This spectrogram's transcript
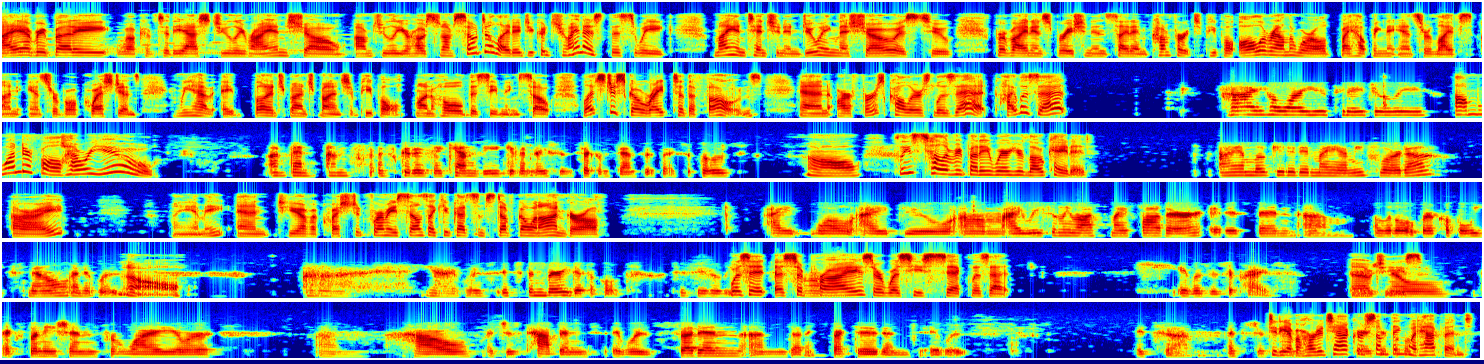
Hi, everybody. Welcome to the Ask Julie Ryan show. I'm Julie, your host, and I'm so delighted you could join us this week. My intention in doing this show is to provide inspiration, insight, and comfort to people all around the world by helping to answer life's unanswerable questions. And we have a bunch, bunch, bunch of people on hold this evening. So let's just go right to the phones. And our first caller is Lizette. Hi, Lizette. Hi, how are you today, Julie? I'm wonderful. How are you? I'm been, I'm as good as I can be given recent circumstances, I suppose. Oh, please tell everybody where you're located. I am located in Miami, Florida. All right. Miami. And do you have a question for me? Sounds like you've got some stuff going on, girl. I well, I do. Um, I recently lost my father. It has been um, a little over a couple weeks now, and it was. Oh. Uh, yeah, it was. It's been very difficult to say the least. Was it a surprise, um, or was he sick, Lizette? It was a surprise. There oh, geez. No explanation for why or um, how it just happened. It was sudden and unexpected, and it was it's um, it's just. Did he have a heart attack or something? What happened?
